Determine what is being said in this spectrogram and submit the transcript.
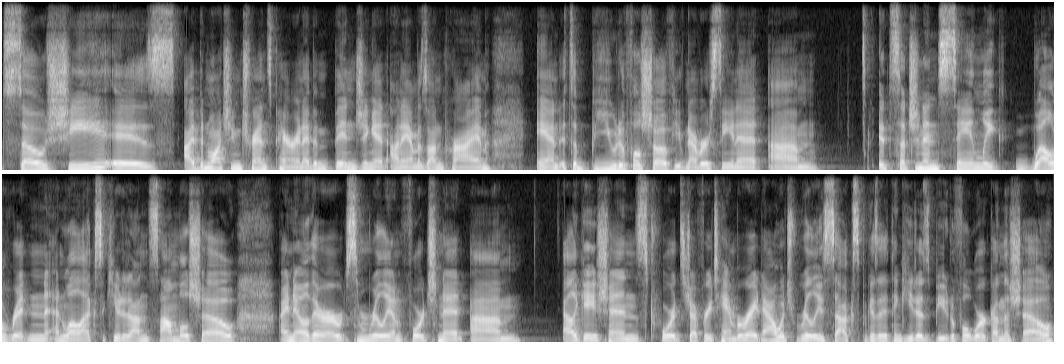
So she is, I've been watching Transparent, I've been binging it on Amazon Prime, and it's a beautiful show if you've never seen it. Um, it's such an insanely well written and well executed ensemble show. I know there are some really unfortunate um, allegations towards Jeffrey Tambor right now, which really sucks because I think he does beautiful work on the show.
